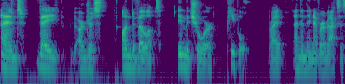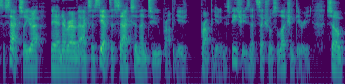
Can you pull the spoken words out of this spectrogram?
and they are just undeveloped, immature people, right? And then they never have access to sex. So you have, they never have access, yeah, to sex and then to propagating the species. That's sexual selection theory. So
